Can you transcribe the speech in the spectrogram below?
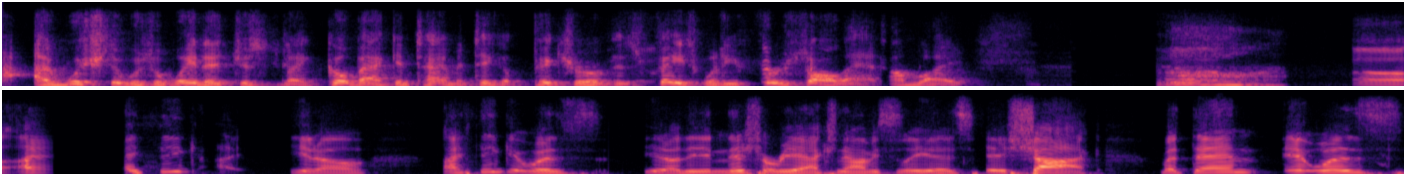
I I wish there was a way to just like go back in time and take a picture of his face when he first saw that. I'm like, oh. Uh, I I think you know I think it was you know the initial reaction obviously is is shock, but then it was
